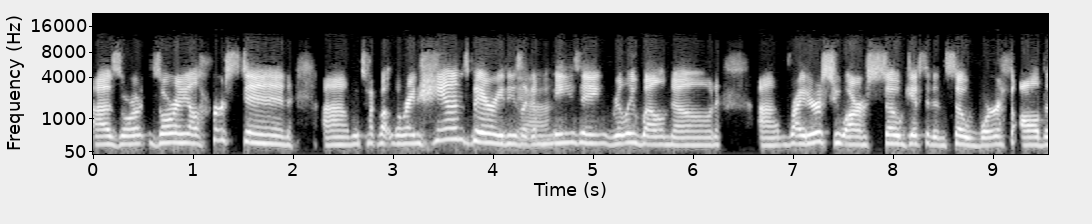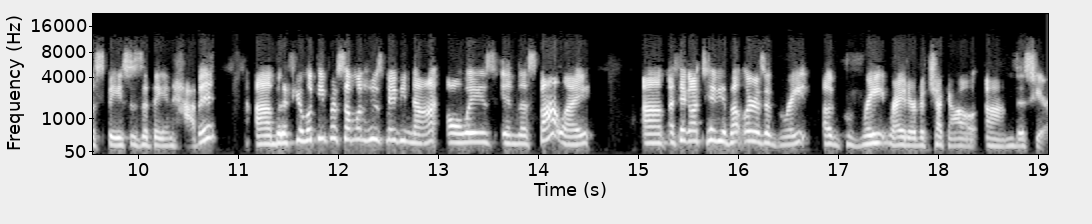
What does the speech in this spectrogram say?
uh, Zora, Zora Neale Hurston. Um, we talk about Lorraine Hansberry, these yeah. like amazing, really well known um, writers who are so gifted and so worth all the spaces that they inhabit. Um, but if you're looking for someone who's maybe not always in the spotlight, um, I think Octavia Butler is a great a great writer to check out um, this year.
